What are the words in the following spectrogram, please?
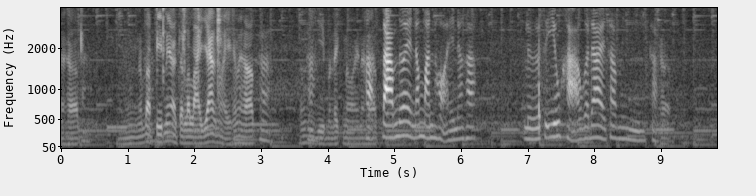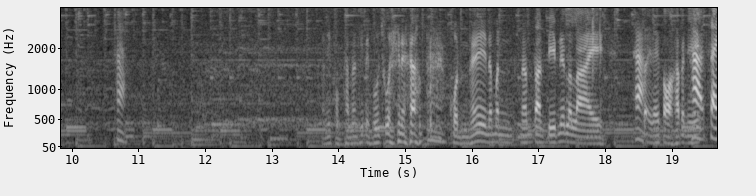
นะครับค่ะอืมน้ำตาลปี๊บไม่อาจจะละลายยากหน่อยใช่ไหมครับ ค่ะ ต้องค่ะ ยีๆมันเล็กน้อยนะคค่ะ รับ ตามด้วยน้ำมันหอยนะคะ หรือซีอิ๊วขาวก็ได้ถ้าไม่มีค่ะ ครับ ค่ะ อันนี้ผมทำหน้าที่เป็นผู้ช่วยนะครับ คนให้น้ำมันน้ำตาลปี๊บเนี่ยละลาย ค่ะใส่อะไรต่อครับอันนี้ ค่ะ ใส่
